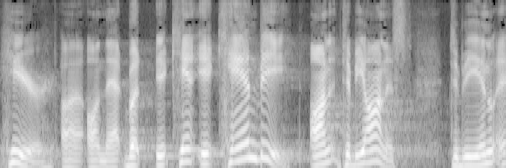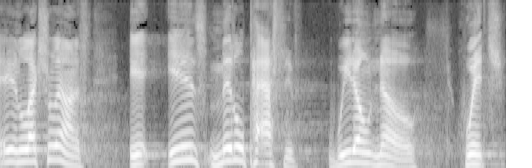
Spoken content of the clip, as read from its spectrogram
hear uh, on that. But it can, it can be, on, to be honest, to be intellectually honest, it is middle passive we don't know which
